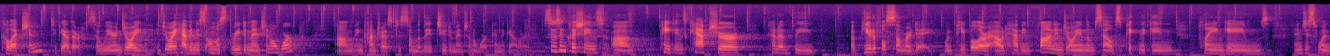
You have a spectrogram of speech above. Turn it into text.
collection together. So we enjoy, enjoy having this almost three-dimensional work um, in contrast to some of the two-dimensional work in the gallery. Susan Cushing's um, paintings capture kind of the a beautiful summer day when people are out having fun, enjoying themselves, picnicking, playing games, and just when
